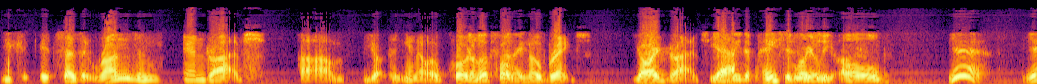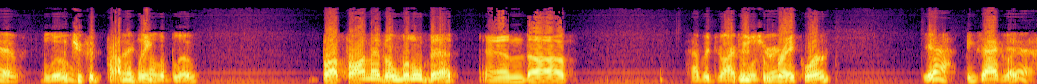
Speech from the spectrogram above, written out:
you c it says it runs and and drives. Um, you, you know, quote It unquote, nice. no brakes, yard drives. Yeah, I mean, the paint is really old. Yeah. Yeah. Blue. But you could Nice probably color blue. Buff on it a little bit and uh, Have a drive. do some grille. brake work. Yeah, exactly. Yeah.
